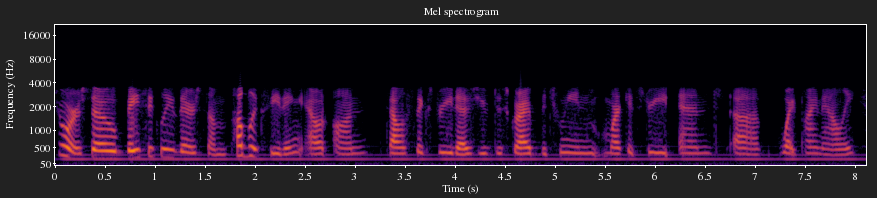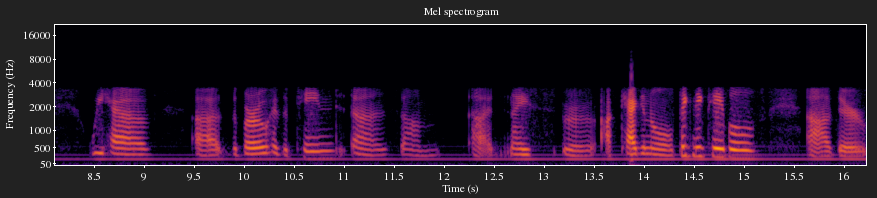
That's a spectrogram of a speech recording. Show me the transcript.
Sure. So basically, there's some public seating out on South Sixth Street, as you've described, between Market Street and uh, White Pine Alley. We have uh, the borough has obtained uh, some uh, nice uh, octagonal picnic tables. Uh, they're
